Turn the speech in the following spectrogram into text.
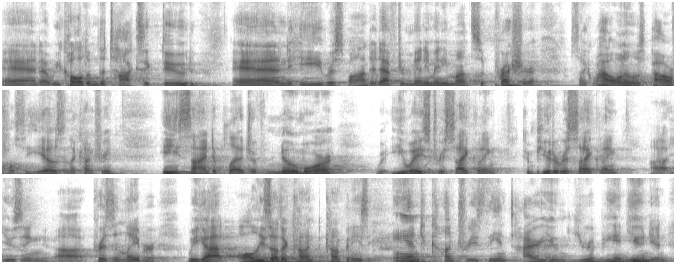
and uh, we called him the toxic dude. And he responded after many, many months of pressure. It's like, wow, one of the most powerful CEOs in the country. He signed a pledge of no more e-waste recycling, computer recycling, uh, using uh, prison labor. We got all these other companies and countries, the entire U European Union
